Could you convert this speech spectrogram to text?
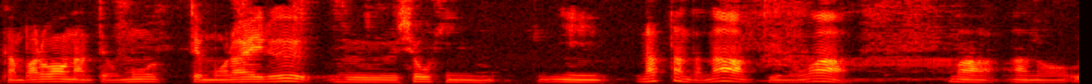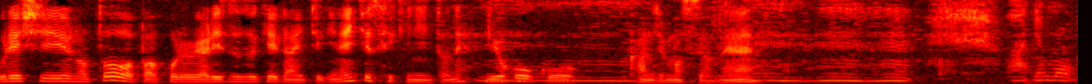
頑張ろうなんて思ってもらえる商品になったんだなっていうのは、まあ、あの、嬉しいのと、やっぱこれをやり続けないといけないっていう責任とね、両方こう感じますよね。うんうんうん。あ、でも、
